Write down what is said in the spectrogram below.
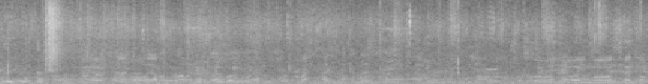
えてくれては今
